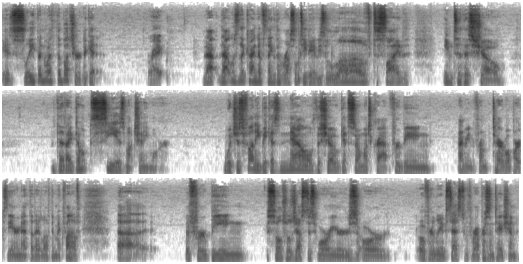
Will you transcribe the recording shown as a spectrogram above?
is sleeping with the butcher to get it. right? That that was the kind of thing that Russell T Davies loved to slide into this show that I don't see as much anymore. Which is funny because now the show gets so much crap for being I mean, from terrible parts of the internet that I love to make fun of, uh, for being social justice warriors or overly obsessed with representation.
